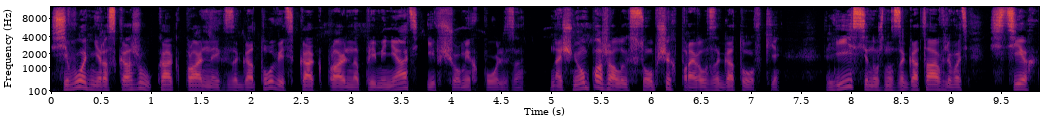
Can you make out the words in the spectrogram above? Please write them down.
Сегодня расскажу, как правильно их заготовить, как правильно применять и в чем их польза. Начнем, пожалуй, с общих правил заготовки. Листья нужно заготавливать с тех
